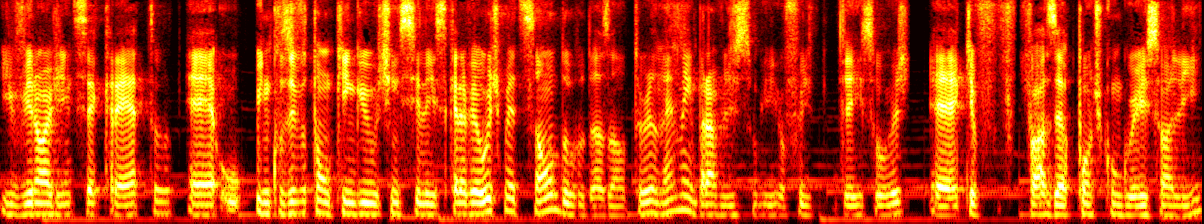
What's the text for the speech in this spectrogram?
e vira um agente secreto. É, o- inclusive o Tom King e o Tim Seeley escrevem a última edição do, do Ação Noturna, nem lembrava disso eu fui ver isso hoje. É, que fazer a ponte com o Grayson ali.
